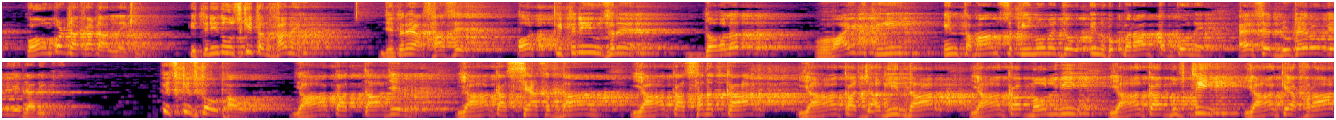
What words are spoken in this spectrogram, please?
قوم پر ڈاکہ ڈالنے کی۔ اتنی تو اس کی تنخواہ نہیں۔ جتنے اثاثے اور کتنی اس نے دولت وائٹ کی ان تمام اسکیموں میں جو ان حکمران طبقوں نے ایسے لٹیروں کے لیے جاری کی۔ کس کس کو اٹھاؤ؟ یہاں کا تاجر، یہاں کا سیاستدان یہاں کا صنعت کار یہاں کا جاگیردار، یہاں کا مولوی، یہاں کا مفتی، یہاں کے افراد،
